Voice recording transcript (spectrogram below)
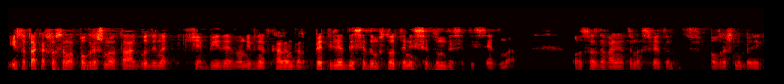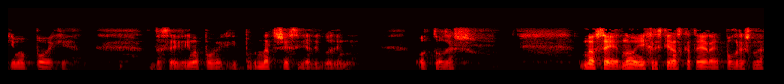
Исто така, сосема погрешно, таа година ќе биде во нивниот календар 5777 од создавањето на светот. Погрешно, бидеќи има повеќе, да до сега има повеќе, над 6000 години од тогаш. Но се едно, и христијанската ера е погрешна,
